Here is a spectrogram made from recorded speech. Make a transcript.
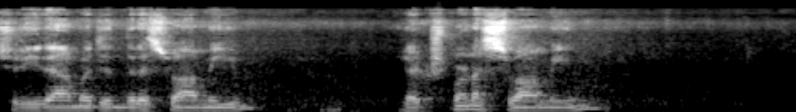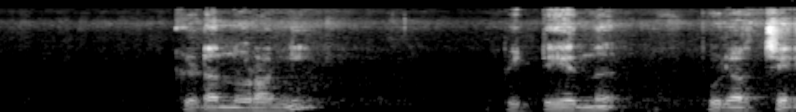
ശ്രീരാമചന്ദ്രസ്വാമിയും ലക്ഷ്മണസ്വാമിയും കിടന്നുറങ്ങി പിറ്റേന്ന് പുലർച്ചെ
